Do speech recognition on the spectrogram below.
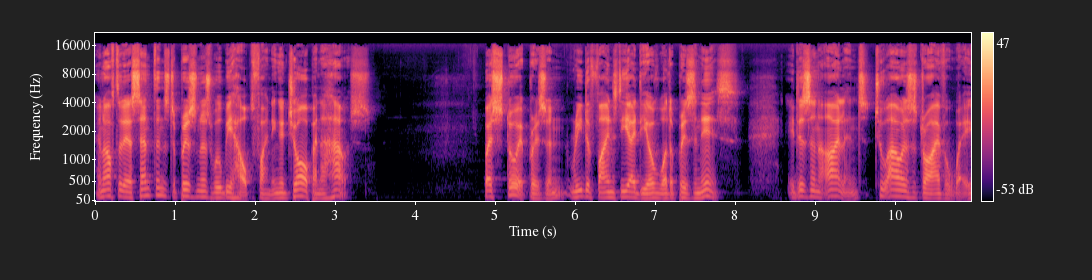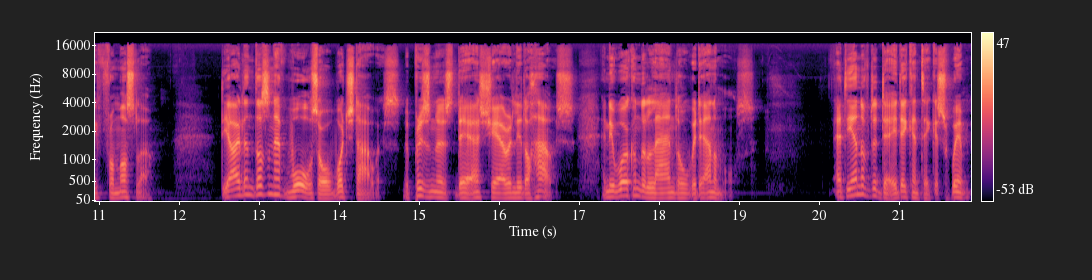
and after their sentence, the prisoners will be helped finding a job and a house. Bastøy prison redefines the idea of what a prison is. It is an island two hours' drive away from Oslo. The island doesn't have walls or watchtowers. The prisoners there share a little house, and they work on the land or with animals. At the end of the day, they can take a swim.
